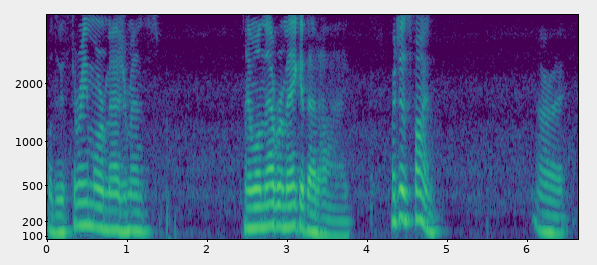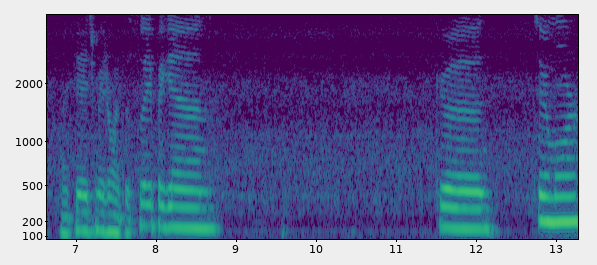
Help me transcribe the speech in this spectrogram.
We'll do three more measurements. And we'll never make it that high, which is fine. All right, my pH meter went to sleep again. Good. Two more.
